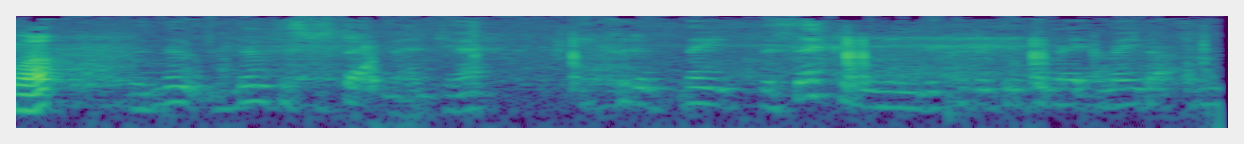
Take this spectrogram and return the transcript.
What? With no, no disrespect meant, yeah. He could have made the second Linda could have been made, made up from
